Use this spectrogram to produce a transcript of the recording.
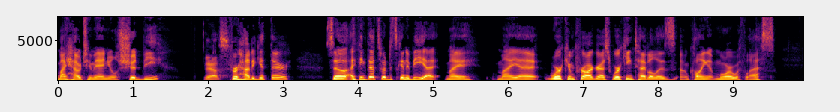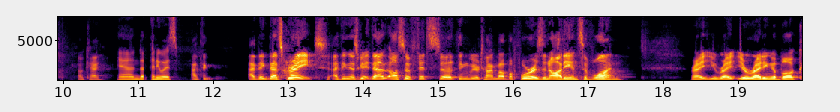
my how-to manual should be Yes. for how to get there? So I think that's what it's going to be. I, my my uh, work in progress working title is I'm calling it more with less. Okay. And uh, anyways, I think I think that's great. I think that's great. That also fits the thing we were talking about before is an audience of one. Right? You write you're writing a book.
